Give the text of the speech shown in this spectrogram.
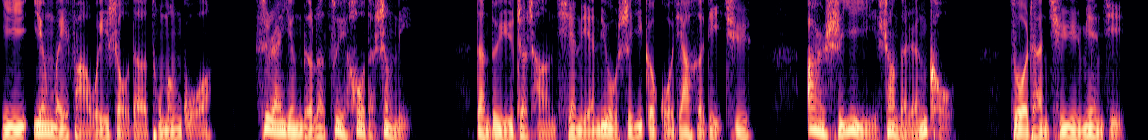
以英美法为首的同盟国虽然赢得了最后的胜利，但对于这场牵连六十一个国家和地区、二十亿以上的人口、作战区域面积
